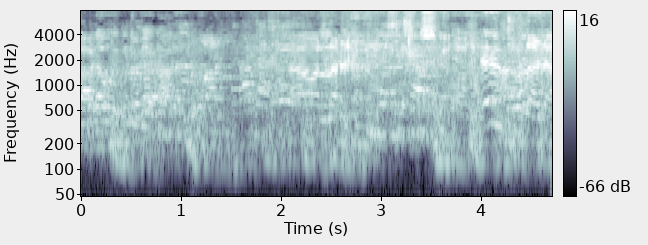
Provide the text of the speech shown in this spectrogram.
લાડા હોય લાડા. એ પુલાડા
